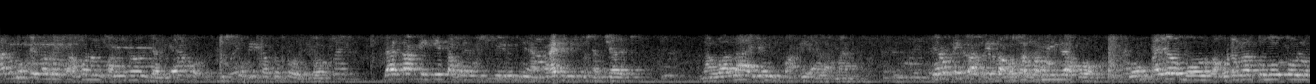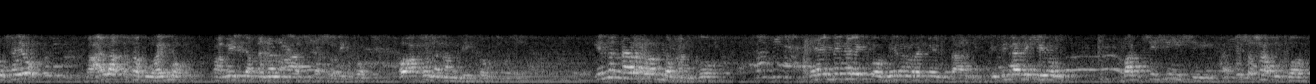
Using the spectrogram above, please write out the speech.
Alam mo, pinalog ako ng Panginoon dyan, kaya ako gusto ko ipatutuwa ko. Dahil nakikita ko yung spirit niya, kahit dito sa church, nawala yung pakialaman. Pero kita-kita ko sa pamilya ko, kung ayaw mo, ako na nga tumutulong sa'yo. Bahala ka sa buhay mo. Pamilya ko na lang asikasuhin ko. O ako na lang dito. Yun ang nararamdaman ko. Kaya ibinalik ko bilang repentant, ibinalik yung pagsisisi. At ito sabi ko,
